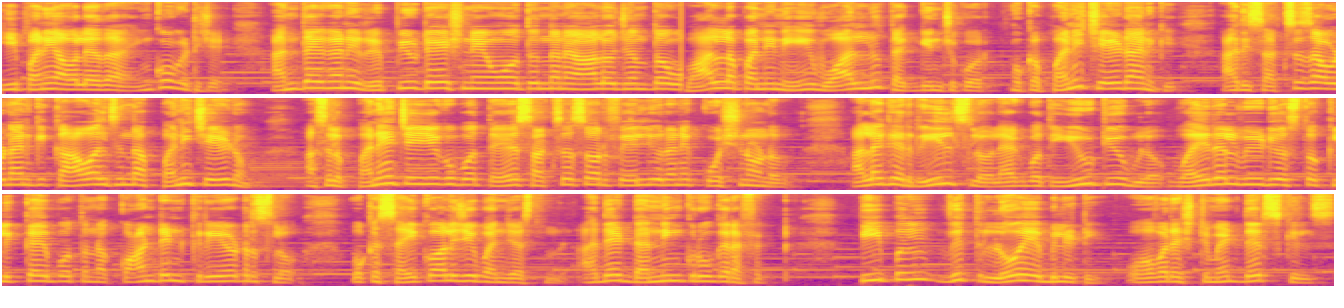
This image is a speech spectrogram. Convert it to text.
ఈ పని అవలేదా? ఇంకొకటి చేయి అంతేగాని రెప్యుటేషన్ ఏమవుతుందనే ఆలోచనతో వాళ్ళ పనిని వాళ్ళు తగ్గించుకోరు. ఒక పని చేయడానికి అది సక్సెస్ అవ్వడానికి కావాల్సింది ఆ పని చేయడం. అసలు పనే చేయకపోతే సక్సెస్ ఆర్ ఫెయిల్యూర్ అనే క్వశ్చన్ ఉండదు. అలాగే రీల్స్లో లేకపోతే యూట్యూబ్లో వైరల్ వీడియోస్తో క్లిక్ అయిపోతున్న కాంటెంట్ క్రియేటర్స్లో ఒక సైకాలజీ పనిచేస్తుంది. అదే Dunning Kruger effect people with low ability overestimate their skills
